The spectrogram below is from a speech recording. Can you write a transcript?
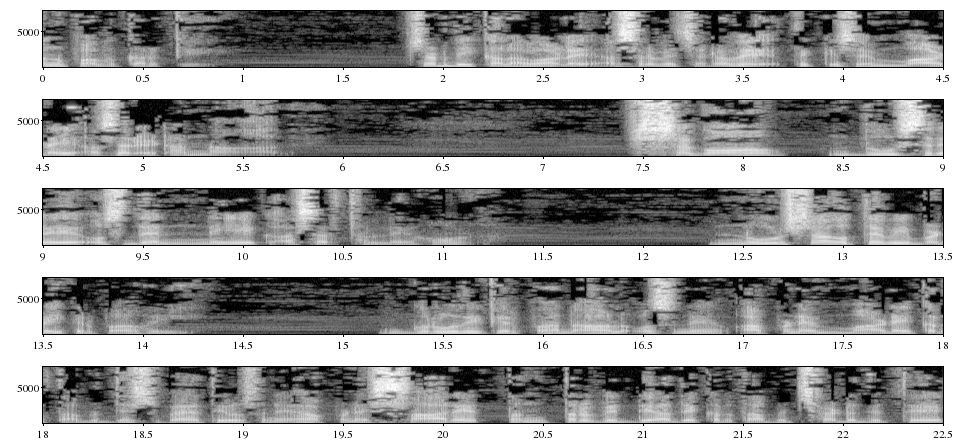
ਅਨੁਭਵ ਕਰਕੇ ਚੜ੍ਹਦੀ ਕਲਾ ਵਾਲੇ ਅਸਰ ਵਿੱਚ ਰਵੇ ਤੇ ਕਿਸੇ ਮਾੜੇ ਅਸਰ ਹੇਠਾਂ ਨਾ ਆਵੇ। ਸਗੋਂ ਦੂਸਰੇ ਉਸ ਦੇ ਨੇਕ ਅਸਰ ਥੱਲੇ ਹੋਣ। ਨੂਰ ਸ਼ਾਹ ਉੱਤੇ ਵੀ ਬੜੀ ਕਿਰਪਾ ਹੋਈ। ਗੁਰੂ ਦੀ ਕਿਰਪਾ ਨਾਲ ਉਸਨੇ ਆਪਣੇ ਮਾੜੇ ਕਰਤੱਵ ਦਿਸ ਪਏ ਤੇ ਉਸਨੇ ਆਪਣੇ ਸਾਰੇ ਤੰਤਰ ਵਿਦਿਆ ਦੇ ਕਰਤੱਵ ਛੱਡ ਦਿੱਤੇ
